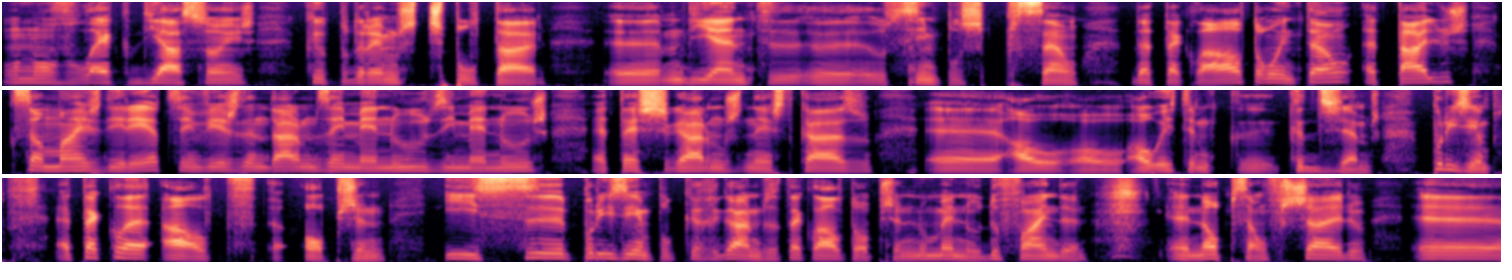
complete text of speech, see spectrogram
um novo leque de ações que poderemos despoltar Uh, mediante uh, o simples pressão da tecla alta ou então atalhos que são mais diretos em vez de andarmos em menus e menus até chegarmos neste caso uh, ao, ao, ao, item que, que desejamos. Por exemplo, a tecla Alt Option e se, por exemplo, carregarmos a tecla Alt Option no menu do Finder, eh, na opção fecheiro, eh,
